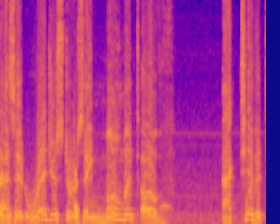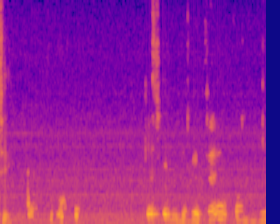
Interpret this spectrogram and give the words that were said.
as it registers a moment of activity? Qu'est-ce que vous devez faire quand vous-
